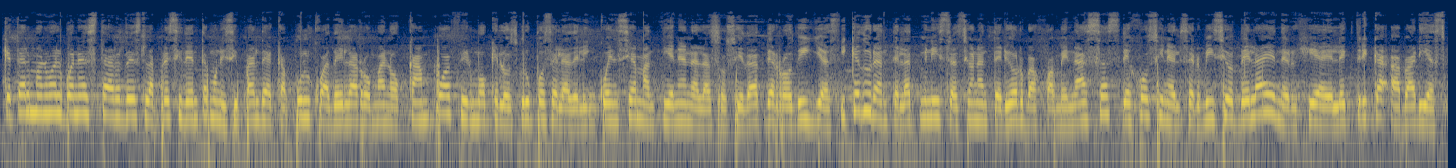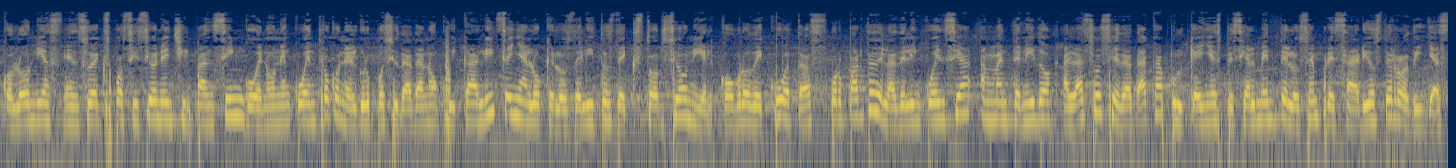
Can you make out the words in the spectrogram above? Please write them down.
¿Qué tal, Manuel? Buenas tardes. La presidenta municipal de Acapulco, Adela Romano Campo, afirmó que los grupos de la delincuencia mantienen a la sociedad de rodillas y que durante la administración anterior, bajo amenazas, dejó sin el servicio de la energía eléctrica a varias colonias. En su exposición en Chilpancingo, en un encuentro con el grupo ciudadano Cuicali, señaló que los delitos de extorsión y el cobro de cuotas por parte de la delincuencia han mantenido a la sociedad acapulqueña, especialmente los empresarios, de rodillas.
